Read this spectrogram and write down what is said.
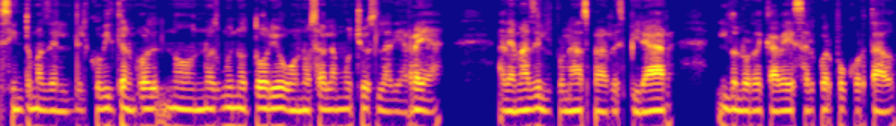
síntomas del, del, COVID que a lo mejor no, no, es muy notorio o no se habla mucho es la diarrea, además de los problemas para respirar, el dolor de cabeza, el cuerpo cortado.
